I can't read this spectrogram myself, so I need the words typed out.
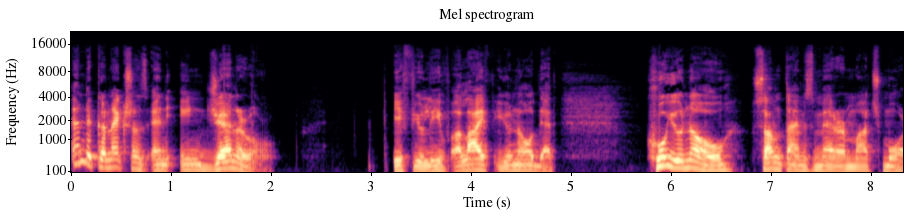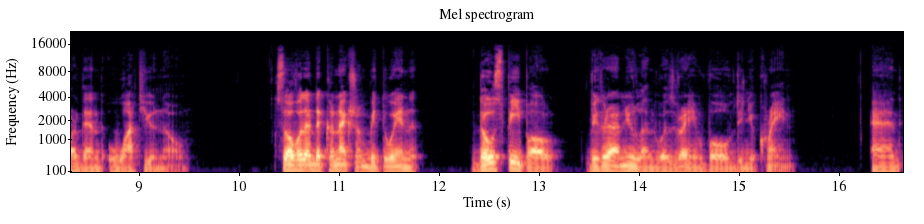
and the connections. And in general, if you live a life, you know that who you know sometimes matter much more than what you know. So over there, the connection between those people, Victoria Nuland was very involved in Ukraine. And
